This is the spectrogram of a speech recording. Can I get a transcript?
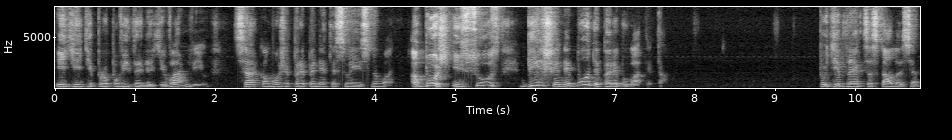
ідіть і проповідання Євангелію, церква може припинити своє існування. Або ж Ісус більше не буде перебувати там. Подібно, як це сталося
